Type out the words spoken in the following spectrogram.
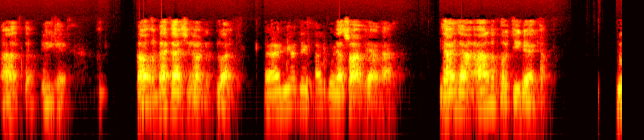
ဒီဘောသူဆောင်ဖြစ်တာတက္ကရာဆိုတော့ကြောင်းပြည့်စုံပါကျိုးတရားတွေကဒီဘောသူဆောင်ဖြစ်တယ်အဖို့ကျိုးတရားတွေကိုပိုင်လို့မရဘူးဆိုတော့ Kalkari တက္ကရာဆိုတော့ဟာပြီးခဲ့။တော့တက္ကရာရှိတော့ဒီကအဲဒီဖတ်ကိုလက်စွာပြာကညာညာအားလုံးကိုကြည့်တဲ့အခါလူ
